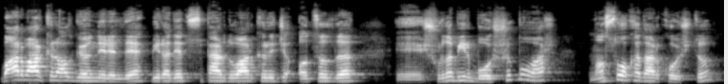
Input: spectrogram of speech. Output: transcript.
Barbar Kral gönderildi. Bir adet süper duvar kırıcı atıldı. Ee, şurada bir boşluk mu var? Nasıl o kadar koştu?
